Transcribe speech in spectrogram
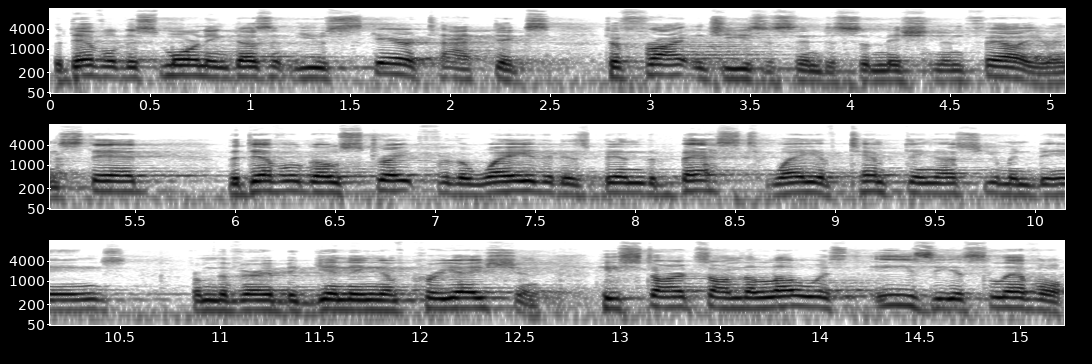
The devil this morning doesn't use scare tactics to frighten Jesus into submission and failure. Instead, the devil goes straight for the way that has been the best way of tempting us human beings from the very beginning of creation. He starts on the lowest, easiest level,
